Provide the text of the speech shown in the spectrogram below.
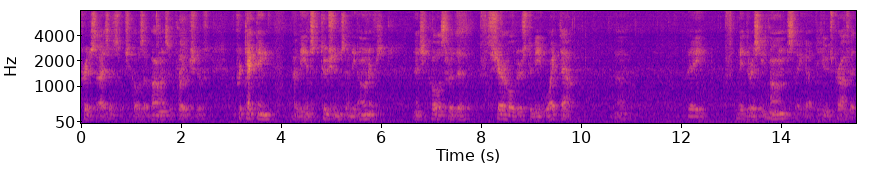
criticizes what she calls Obama's approach of protecting the institutions and the owners, and she calls for the shareholders to be wiped out. Uh, they made the risky loans, they got the huge profit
